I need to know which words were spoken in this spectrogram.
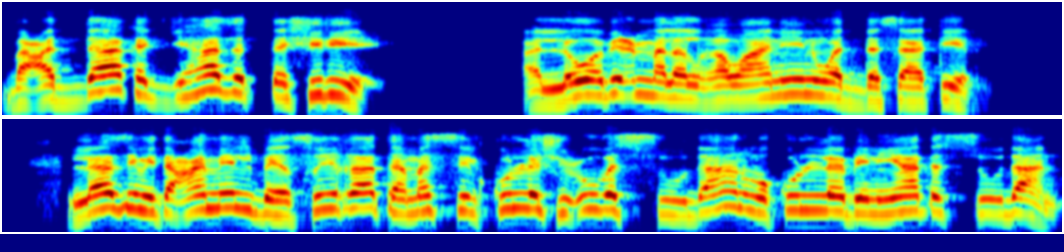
بعد ذاك الجهاز التشريعي اللي هو بيعمل القوانين والدساتير لازم يتعامل بصيغة تمثل كل شعوب السودان وكل بنيات السودان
